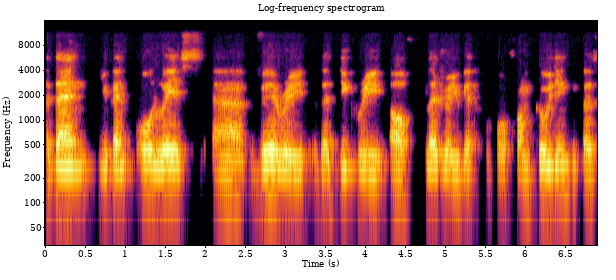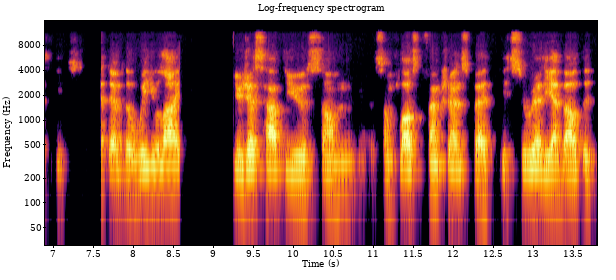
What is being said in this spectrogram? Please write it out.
then you can always uh, vary the degree of pleasure you get for, from coding because it's set up the way you like. You just have to use some some Flask functions, but it's really about the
